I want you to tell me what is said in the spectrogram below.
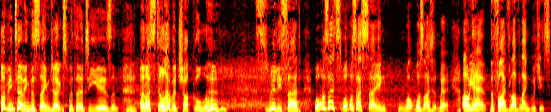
I've been telling the same jokes for 30 years and, and I still have a chuckle. it's really sad. What was I, what was I saying? What was I? Where, oh, yeah, the five love languages.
